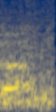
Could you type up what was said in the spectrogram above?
tá?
